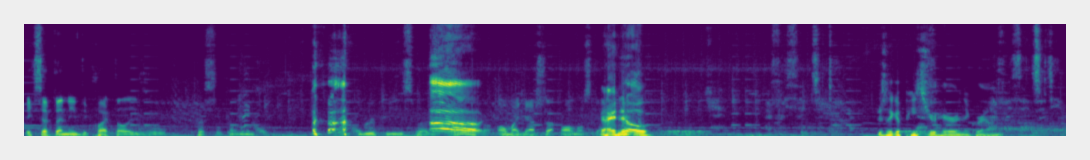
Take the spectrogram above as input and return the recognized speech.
Except I need to collect all these little crystal things. Rupees. Oh. oh my gosh, that almost got I know. Everything's a demon. There's like a piece of your hair in the ground. Everything's a demon.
